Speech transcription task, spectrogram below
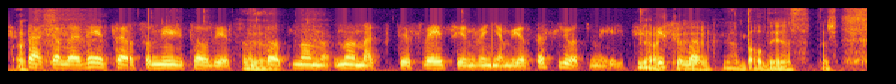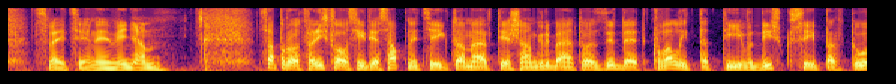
Tā kā, lai veicās un mīļi paldies un kaut non, nonāktu tie sveicieni viņam, jo tas ļoti mīļi. Jā, labu. Jā, paldies par sveicieniem viņam. Saprotu, var izklausīties apnicīgi, tomēr tiešām gribētos dzirdēt kvalitatīvu diskusiju par to,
